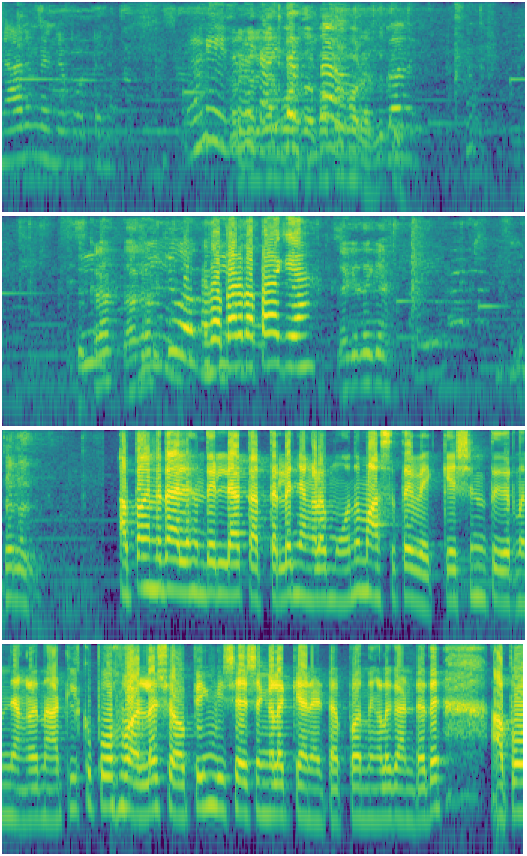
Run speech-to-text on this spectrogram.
ഞാനും എന്റെ പൊട്ടനും. പപ്പാടെ നിൽക്ക് നിൽക്കണം നോക്കണം പപ്പ പപ്പ ആക്കിയാ. നിൽക്ക് നിൽക്കാം ഇതാ അപ്പൊ അങ്ങനെ അലഹമില്ല ഖത്തറിൽ ഞങ്ങൾ മൂന്ന് മാസത്തെ വെക്കേഷൻ തീർന്ന് ഞങ്ങൾ നാട്ടിലേക്ക് പോകാനുള്ള ഷോപ്പിംഗ് വിശേഷങ്ങളൊക്കെയാണ് കേട്ടോ അപ്പോൾ നിങ്ങൾ കണ്ടത്. അപ്പോൾ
